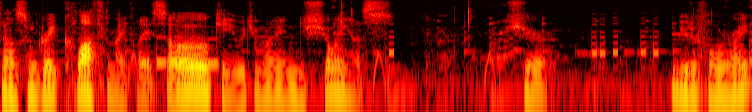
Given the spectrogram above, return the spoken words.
Found some great cloth for my place. Okay, would you mind showing us? Sure. Beautiful, right?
